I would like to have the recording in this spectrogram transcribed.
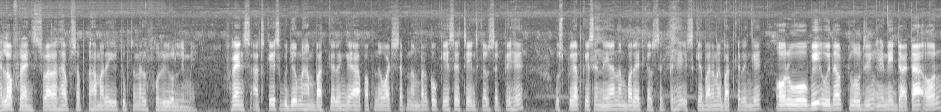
हेलो फ्रेंड्स स्वागत है आप सबका हमारे YouTube channel for you only में। फ्रेंड्स आज के इस वीडियो में हम बात करेंगे आप अपने व्हाट्सएप नंबर को कैसे चेंज कर सकते हैं, उस पर आप कैसे नया नंबर ऐड कर सकते हैं, इसके बारे में बात करेंगे। और वो भी विदाउट क्लोजिंग एनी डाटा और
